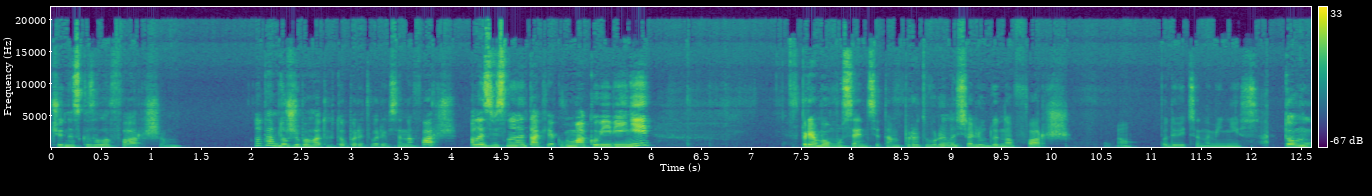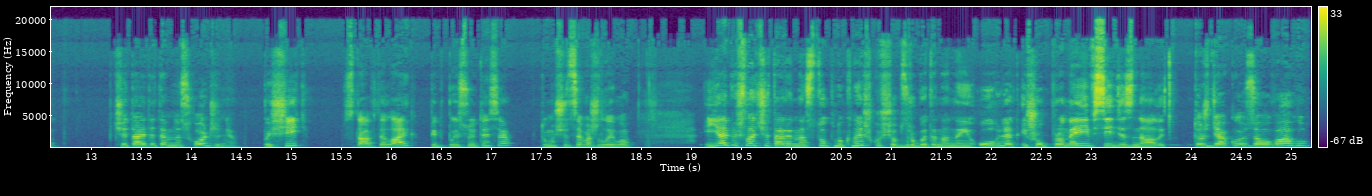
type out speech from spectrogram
Чи не сказала фаршем? Ну там дуже багато хто перетворився на фарш, але, звісно, не так, як в маковій війні. В прямому сенсі там перетворилися люди на фарш. О, подивіться на мій ніс. Тому читайте темне сходження, пишіть, ставте лайк, підписуйтеся, тому що це важливо. І я пішла читати наступну книжку, щоб зробити на неї огляд і щоб про неї всі дізнались. Тож дякую за увагу.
